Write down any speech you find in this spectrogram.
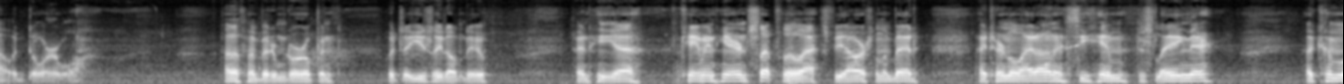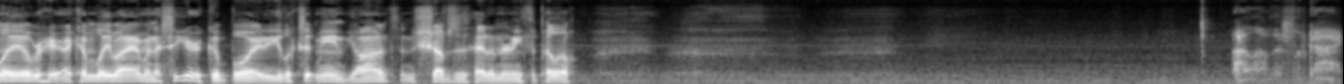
How adorable. I left my bedroom door open, which I usually don't do. And he uh, came in here and slept for the last few hours on the bed. I turn the light on and see him just laying there. I come lay over here. I come lay by him, and I see you're a good boy. And he looks at me and yawns and shoves his head underneath the pillow. I love this little guy.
